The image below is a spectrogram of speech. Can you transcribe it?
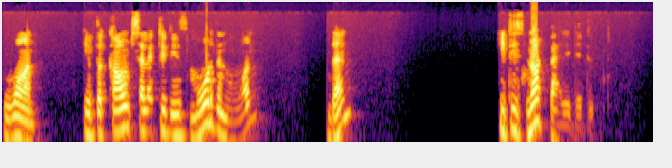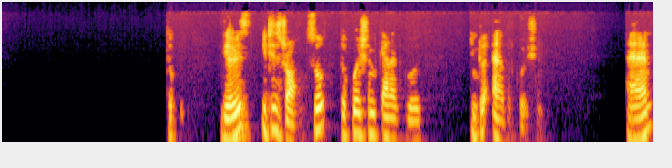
one if the count selected is more than one then it is not validated so there is it is wrong. So the question cannot go into another question. And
